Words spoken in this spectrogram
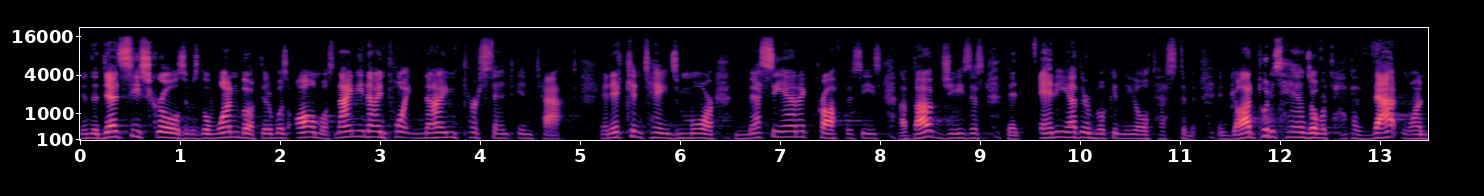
In the Dead Sea Scrolls, it was the one book that was almost 99.9% intact. And it contains more messianic prophecies about Jesus than any other book in the Old Testament. And God put his hands over top of that one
